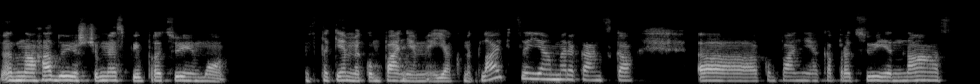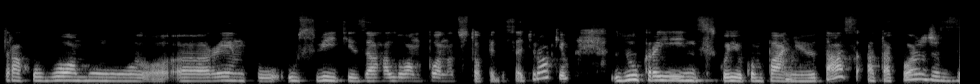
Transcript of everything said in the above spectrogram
нагадую, що ми співпрацюємо з такими компаніями, як MetLife, це є американська е, компанія, яка працює на страховому е, ринку у світі загалом понад 150 років, з українською компанією ТАС, а також з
